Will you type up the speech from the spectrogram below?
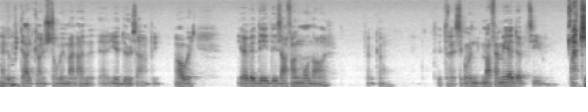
À Mhm. l'hôpital quand je suis tombé malade, euh, il y a deux ans. Puis, ah oui, il y avait des, des enfants de mon âge. C'est très- comme une- ma famille adoptive. OK.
